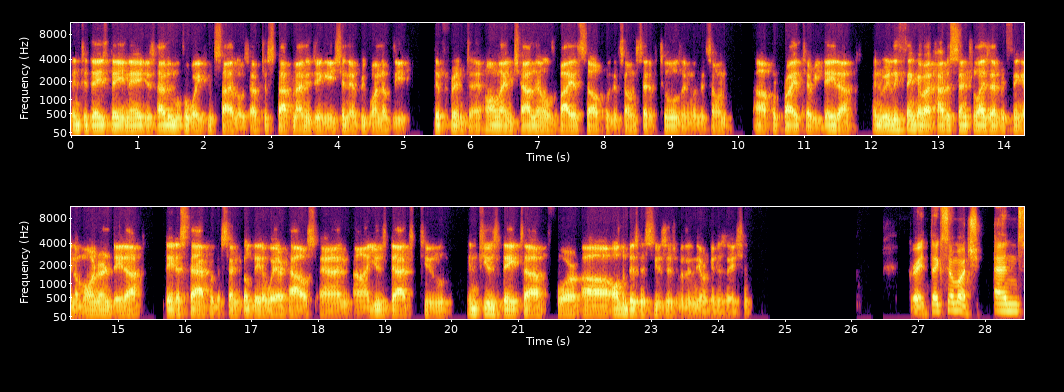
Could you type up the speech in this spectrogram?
in today's day and age is how to move away from silos. How to stop managing each and every one of the different uh, online channels by itself with its own set of tools and with its own uh, proprietary data, and really think about how to centralize everything in a modern data data stack with a central data warehouse and uh, use that to infuse data for uh, all the business users within the organization. Great. Thanks so much. And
